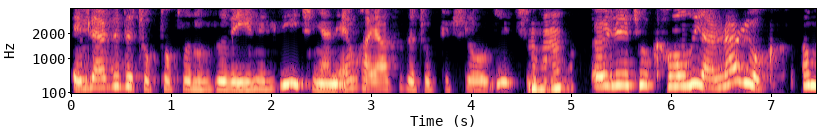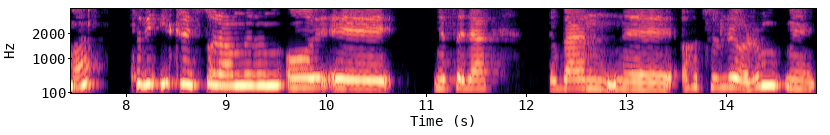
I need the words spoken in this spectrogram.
evlerde de çok toplanıldığı ve yenildiği için yani ev hayatı da çok güçlü olduğu için hı hı. öyle çok havalı yerler yok. Ama tabii ilk restoranların o e, mesela ben e, hatırlıyorum e,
